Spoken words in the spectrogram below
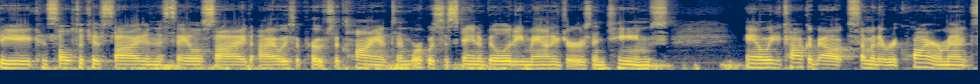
the consultative side and the sales side, I always approach the clients and work with sustainability managers and teams. And we talk about some of the requirements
